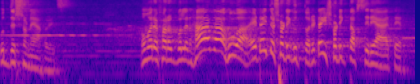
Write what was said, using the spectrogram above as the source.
উদ্দেশ্য নেওয়া হয়েছে। ওমরে ফারুক বললেন হ্যাঁ দা হুয়া। এটাই তো সঠিক উত্তর, এটাই সঠিক তাফসিরে আয়াতের।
